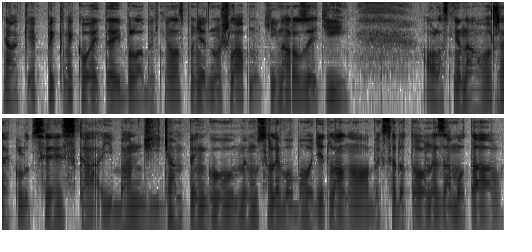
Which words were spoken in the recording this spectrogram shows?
nějaký piknikový table, abych měl aspoň jedno šlápnutí na rozjetí. A vlastně nahoře kluci z KI bungee jumpingu mi museli obhodit lano, abych se do toho nezamotal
